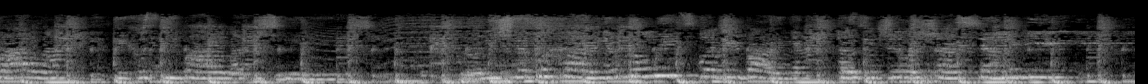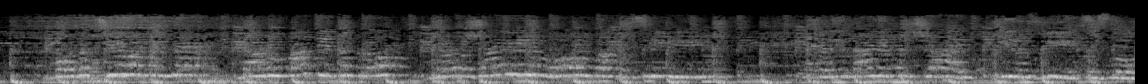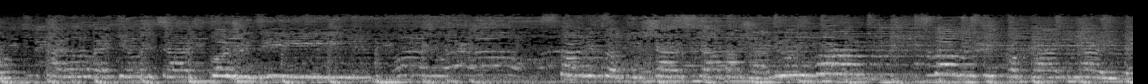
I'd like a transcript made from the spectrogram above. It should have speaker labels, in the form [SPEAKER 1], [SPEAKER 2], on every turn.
[SPEAKER 1] Because hijos y. і щастя бажаю вам, солості кохання і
